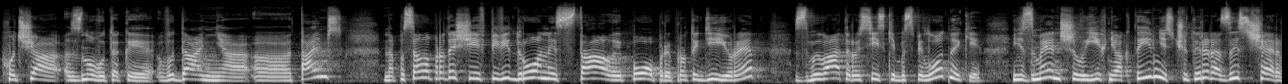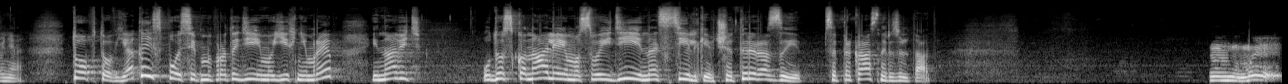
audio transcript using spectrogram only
Хоча знову таки видання Таймс написало про те, що fpv дрони стали, попри протидію РЕП, збивати російські безпілотники і зменшили їхню активність 4 рази з червня. Тобто, в який спосіб ми протидіємо їхнім РЕП і навіть удосконалюємо свої дії настільки в 4 рази. Це прекрасний результат. Ми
